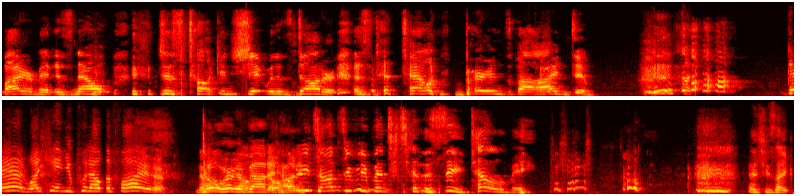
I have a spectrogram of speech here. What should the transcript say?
fireman is now just talking shit with his daughter as the town burns behind him. Dad, why can't you put out the fire? No, Don't worry no, about no, it. How honey. many times have you been to Tennessee? Tell me. and she's like,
